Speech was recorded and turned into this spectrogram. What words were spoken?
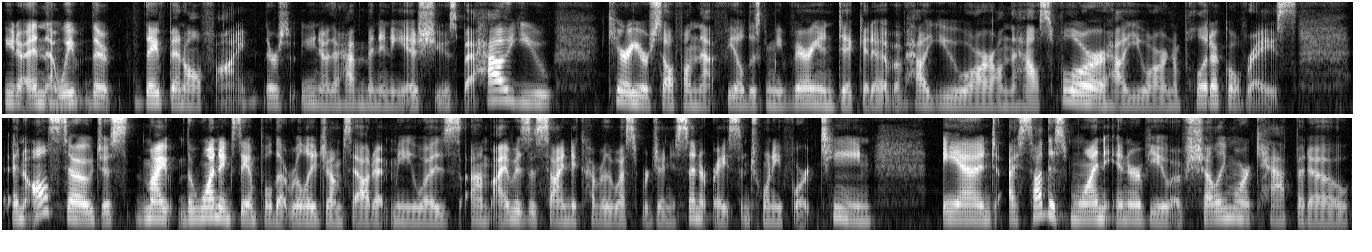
you know, and we they've been all fine. There's, you know, there haven't been any issues, but how you carry yourself on that field is going to be very indicative of how you are on the House floor or how you are in a political race. And also, just my the one example that really jumps out at me was um, I was assigned to cover the West Virginia Senate race in 2014, and I saw this one interview of Shelley Moore Capito,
